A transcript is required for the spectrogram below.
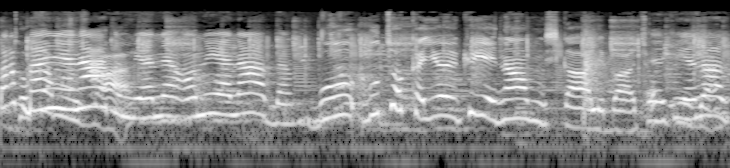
Bak ben yeni aldım Yani onu yeni aldım. Bu bu tokayı öykü yeni almış galiba. Çok Evet, yeni güzel. aldım.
